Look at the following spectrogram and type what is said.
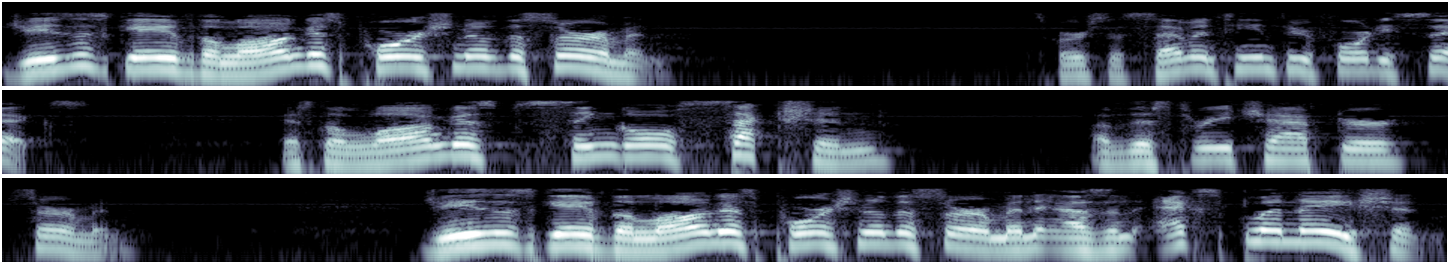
Jesus gave the longest portion of the sermon. It's verses 17 through 46. It's the longest single section of this three chapter sermon. Jesus gave the longest portion of the sermon as an explanation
